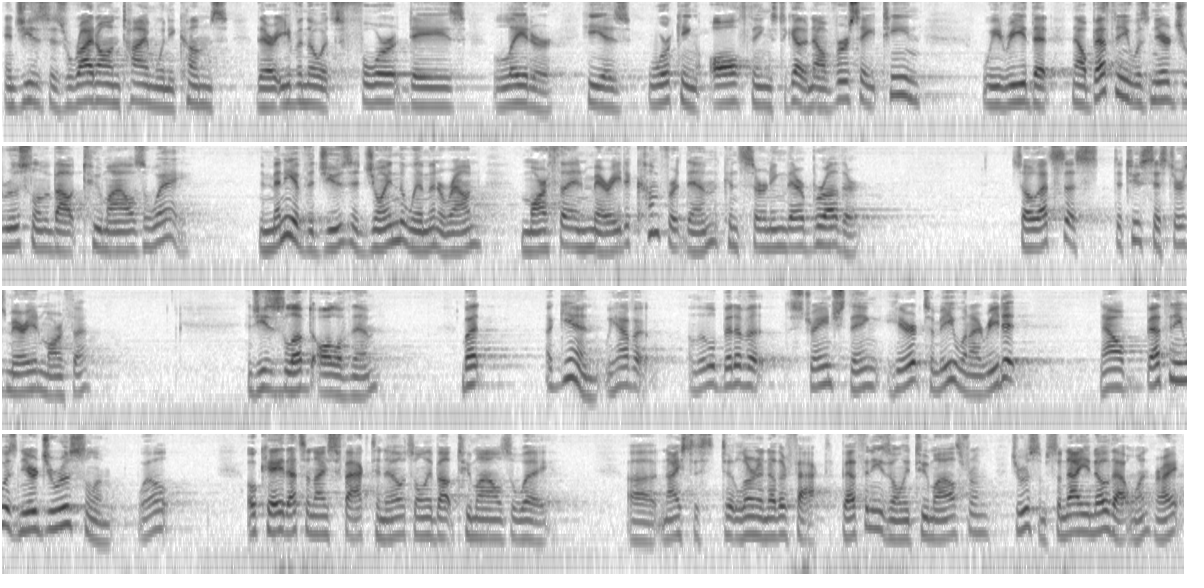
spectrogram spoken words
And Jesus is right on time when he comes there, even though it's four days later. He is working all things together. Now, verse 18 we read that now Bethany was near Jerusalem about two miles away. And many of the Jews had joined the women around Martha and Mary to comfort them concerning their brother. So that's the, the two sisters, Mary and Martha. And Jesus loved all of them. But again, we have a, a little bit of a strange thing here to me when I read it. Now, Bethany was near Jerusalem. Well, Okay, that's a nice fact to know. It's only about two miles away. Uh, nice to, to learn another fact. Bethany is only two miles from Jerusalem. So now you know that one, right?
